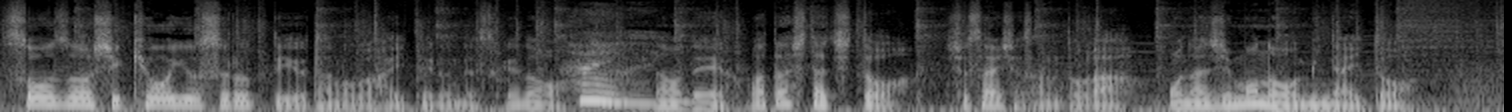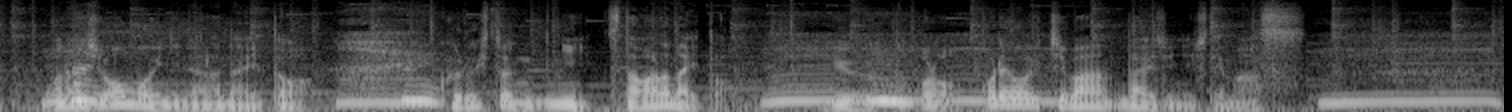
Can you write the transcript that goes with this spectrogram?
想像し共有するっていう単語が入ってるんですけど、はい、なので私たちと主催者さんとが同じものを見ないと同じ思いにならないと、はい、来る人に伝わらないというところ、はい、これを一番大事にしてます。素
